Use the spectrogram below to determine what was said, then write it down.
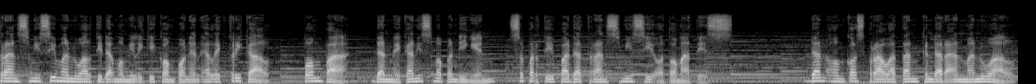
transmisi manual tidak memiliki komponen elektrikal, pompa, dan mekanisme pendingin, seperti pada transmisi otomatis. Dan ongkos perawatan kendaraan manual,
